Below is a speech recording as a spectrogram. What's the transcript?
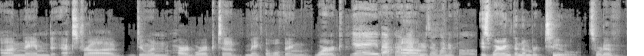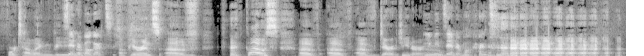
unnamed extra doing hard work to make the whole thing work Yay! Background Um, actors are wonderful. is wearing the number two, sort of foretelling the Xander Bogaerts. appearance of close of of of Derek Jeter. You who- mean Xander Bogaerts?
